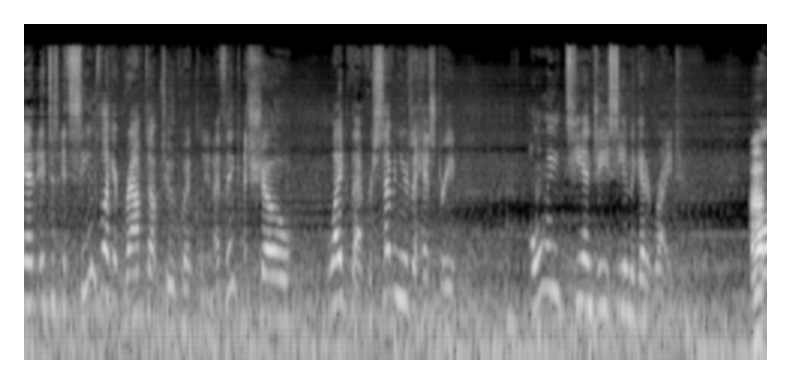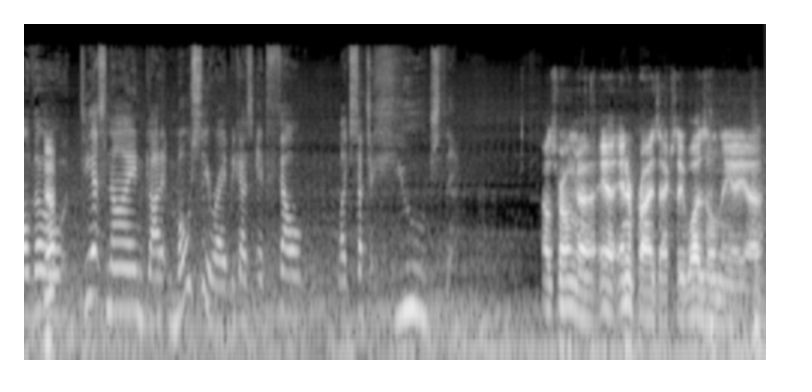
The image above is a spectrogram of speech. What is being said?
and it just it seems like it wrapped up too quickly. And I think a show like that for seven years of history, only TNG seemed to get it right. Uh, Although no. DS9 got it mostly right because it felt like such a huge thing. I was wrong. Uh, yeah, Enterprise actually was only a uh,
